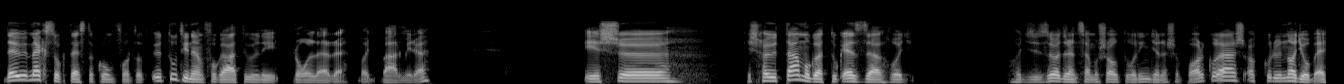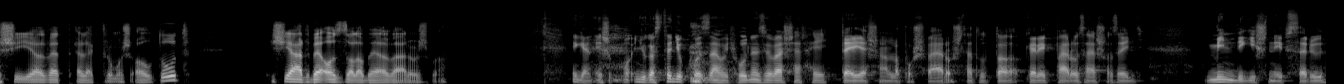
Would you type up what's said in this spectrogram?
De ő megszokta ezt a komfortot. Ő tuti nem fog átülni rollerre, vagy bármire. És és ha őt támogattuk ezzel, hogy, hogy zöldrendszámos autóval ingyenes a parkolás, akkor ő nagyobb eséllyel vett elektromos autót, és járt be azzal a belvárosba. Igen, és mondjuk azt tegyük hozzá, hogy Hódmezővásárhely egy teljesen lapos város, tehát ott a kerékpározás az egy mindig is népszerű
